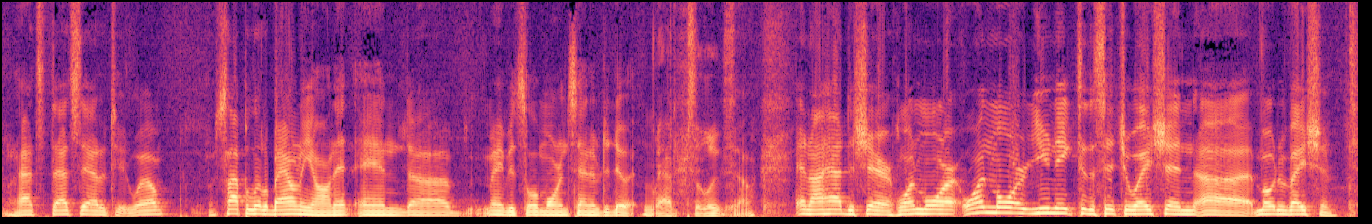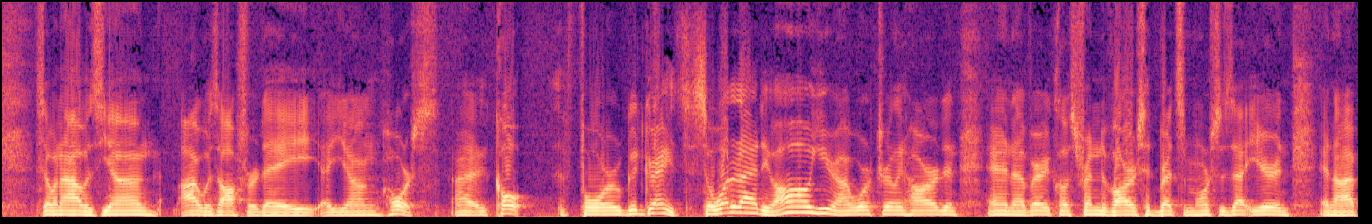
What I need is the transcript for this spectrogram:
That's that's the attitude. Well, slap a little bounty on it, and uh, maybe it's a little more incentive to do it. Absolutely. So, and I had to share one more one more unique to the situation uh, motivation. So when I was young, I was offered a, a young horse, a colt for good grades. So what did I do? All year I worked really hard, and, and a very close friend of ours had bred some horses that year, and, and I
